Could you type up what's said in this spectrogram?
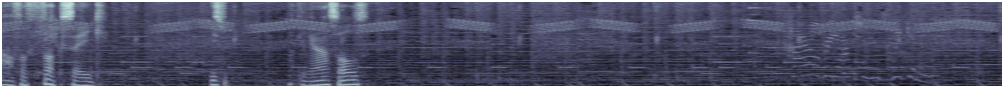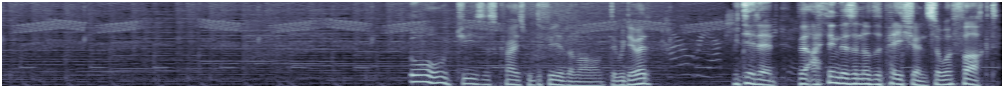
Oh, for fuck's sake. These fucking assholes. Chiral reaction is weakening. Oh, Jesus Christ, we defeated them all. Did we do it? We did it, but I think there's another patient, so we're fucked.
